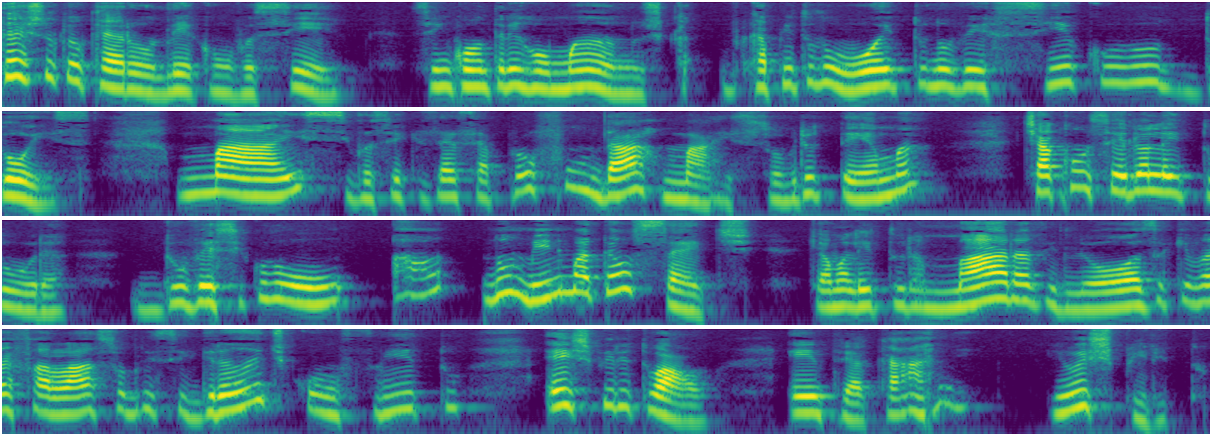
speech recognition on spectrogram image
Texto que eu quero ler com você se encontra em Romanos, capítulo 8, no versículo 2. Mas, se você quiser se aprofundar mais sobre o tema, te aconselho a leitura do versículo 1, no mínimo até o 7, que é uma leitura maravilhosa que vai falar sobre esse grande conflito espiritual entre a carne e o espírito.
